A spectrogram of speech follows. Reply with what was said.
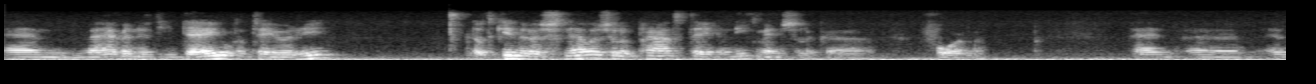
En we hebben het idee of een theorie dat kinderen sneller zullen praten tegen niet-menselijke eh, vormen. En, eh, en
